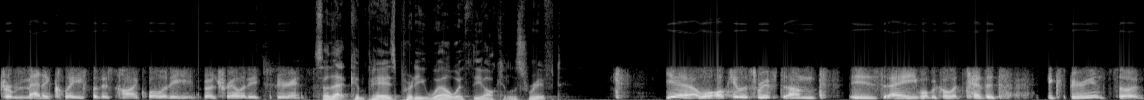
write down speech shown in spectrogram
dramatically for this high quality virtual reality experience. So that compares pretty well with the Oculus Rift. Yeah, well, Oculus Rift um, is a what we call a tethered experience. So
